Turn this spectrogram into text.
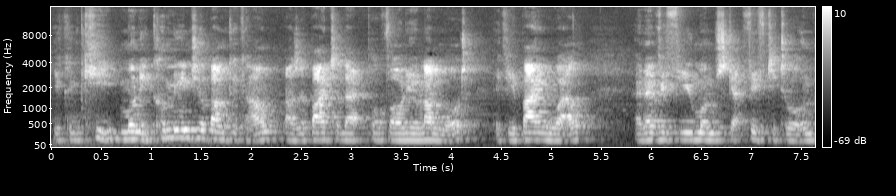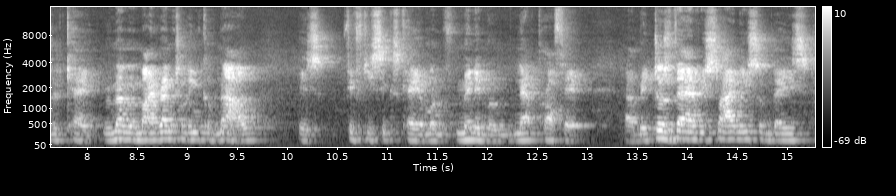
you can keep money coming into your bank account as a buy-to-let portfolio landlord if you're buying well and every few months get 50 to 100k. Remember, my rental income now is 56k a month minimum net profit. Um, it does vary slightly. Some days,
